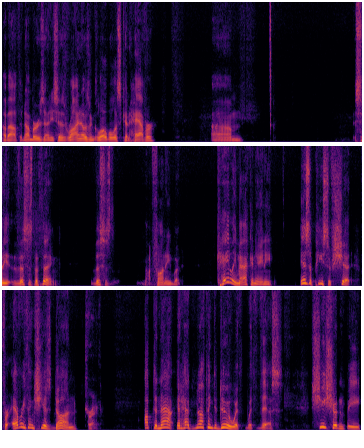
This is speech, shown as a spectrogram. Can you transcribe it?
about the numbers. And he says rhinos and globalists can have her. Um, see, this is the thing. This is not funny, but Kayleigh McEnany is a piece of shit for everything she has done Correct. up to now. It had nothing to do with with this. She shouldn't be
